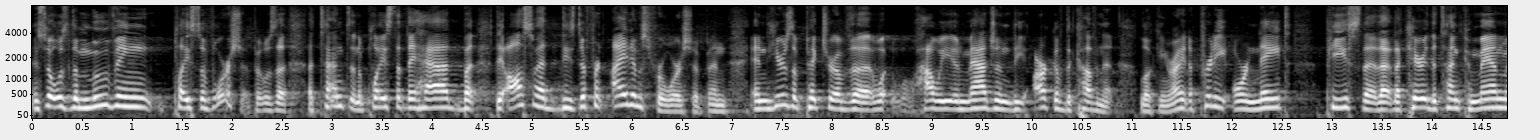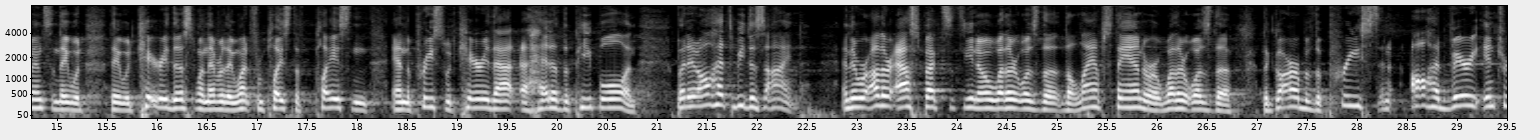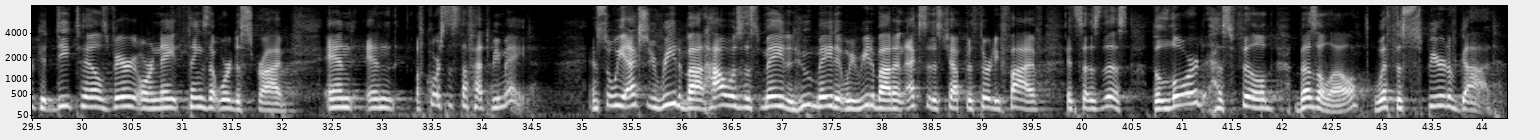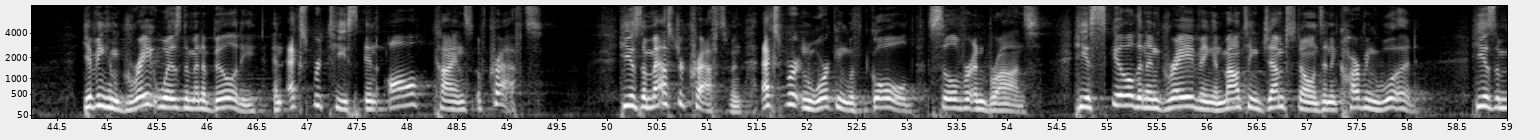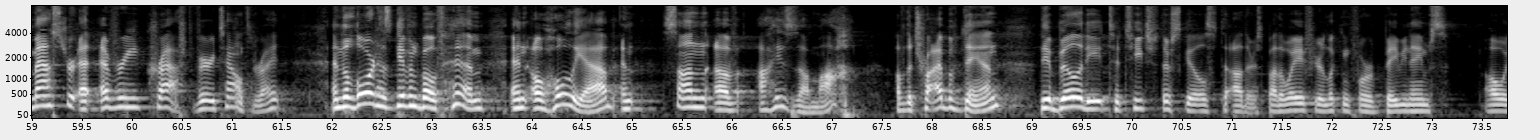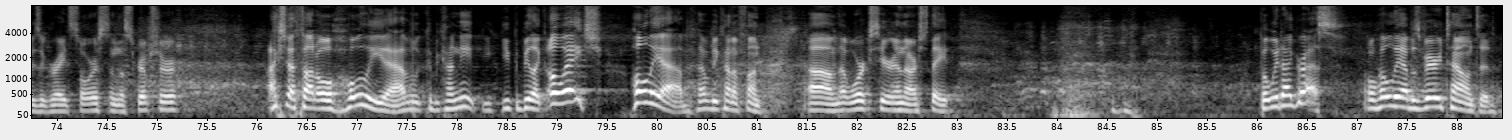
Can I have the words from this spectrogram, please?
And so it was the moving place of worship. It was a, a, tent and a place that they had, but they also had these different items for worship. And, and here's a picture of the, what, how we imagine the Ark of the Covenant looking, right? A pretty ornate piece that, that, that, carried the Ten Commandments, and they would, they would carry this whenever they went from place to place, and, and the priests would carry that ahead of the people. And, but it all had to be designed. And there were other aspects, you know, whether it was the, the lampstand or whether it was the, the garb of the priests, and all had very intricate details, very ornate things that were described. And, and of course, this stuff had to be made. And so we actually read about how was this made and who made it. We read about it in Exodus chapter 35. It says this The Lord has filled Bezalel with the Spirit of God, giving him great wisdom and ability and expertise in all kinds of crafts. He is a master craftsman, expert in working with gold, silver, and bronze. He is skilled in engraving and mounting gemstones and in carving wood. He is a master at every craft. Very talented, right? And the Lord has given both him and Oholiab, and son of Ahisamach of the tribe of Dan, the ability to teach their skills to others. By the way, if you're looking for baby names, always a great source in the scripture. Actually, I thought Oholiab could be kind of neat. You, you could be like, OH, Holiab. That would be kind of fun. Um, that works here in our state. but we digress. Oholiab is very talented.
